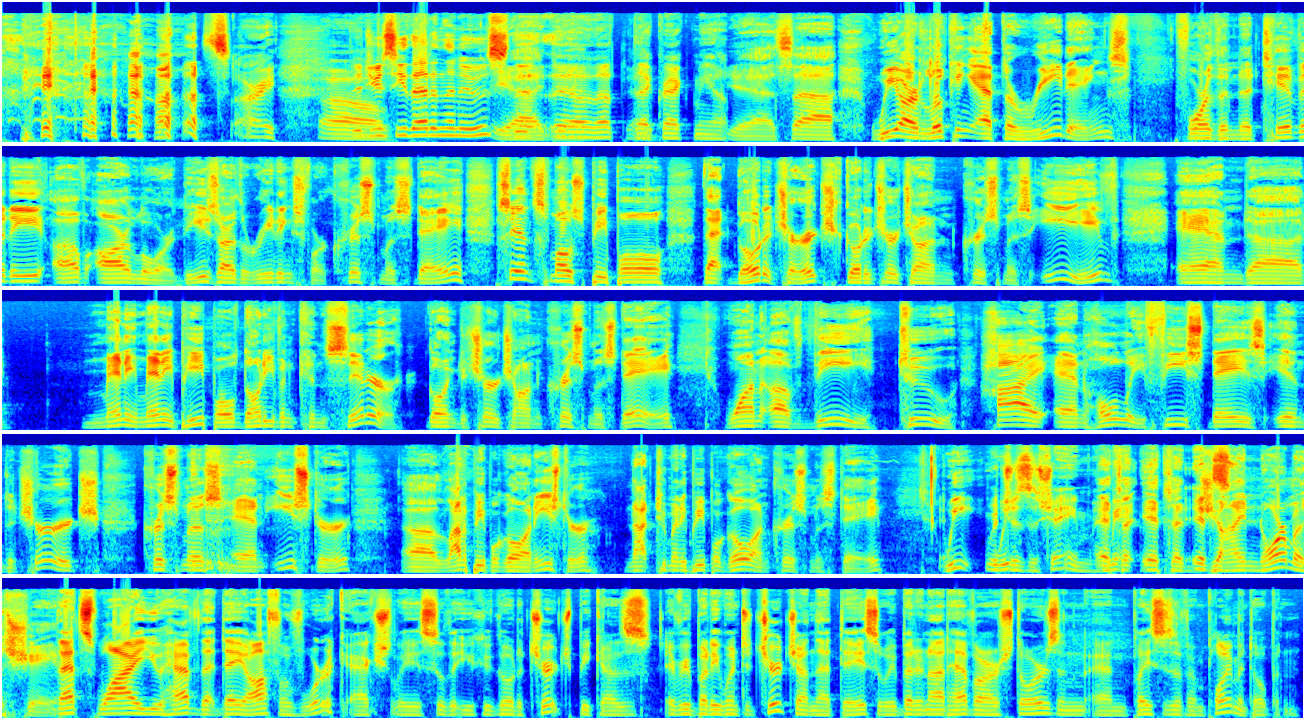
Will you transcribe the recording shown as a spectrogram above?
Sorry. Oh, did you see that in the news? Yeah, the, I did. Uh, that, that cracked me up. Yes. Uh, we are looking at the readings for the Nativity of our Lord. These are the readings for Christmas Day, since most people that go to church go to church on Christmas Eve, and uh, many, many people don't even consider going to church on Christmas Day, one of the two high and holy feast days in the church, Christmas and Easter. Uh, a lot of people go on Easter. Not too many people go on Christmas Day. We, which we, is a shame. It's I mean, a it's a it's, ginormous shame. That's why you have that day off of work, actually, so that you could go to church because everybody went to church on that day. So we better not have our stores and, and places of employment open.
